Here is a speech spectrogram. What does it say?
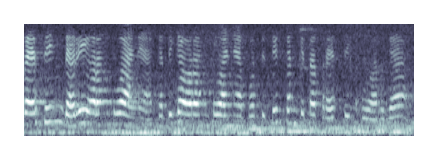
tracing dari orang tuanya. Ketika orang tuanya positif kan kita tracing keluarga.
